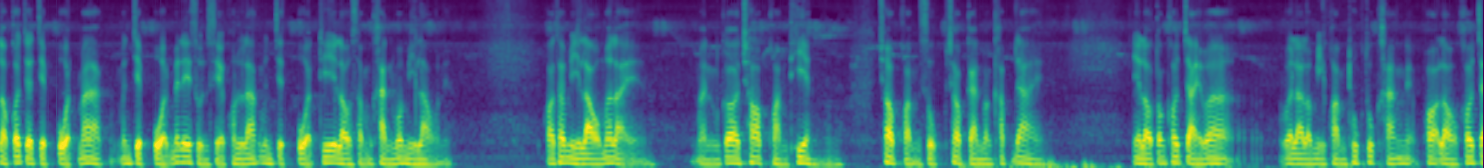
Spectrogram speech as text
เราก็จะเจ็บปวดมาก มันเจ็บปวดไม่ได้สูญเสียคนรัก มันเจ็บปวดที่เราสำคัญว่ามีเราเนี่ย เพราะถ้ามีเราเมื่อไหร่ มันก็ชอบความเที่ยง ชอบความสุข ชอบการบังคับได้ เนี่ยเราต้องเข้าใจว่าเวลาเรามีความทุกข์ทุกครั้งเนี่ย เพราะเราเข้าใจ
